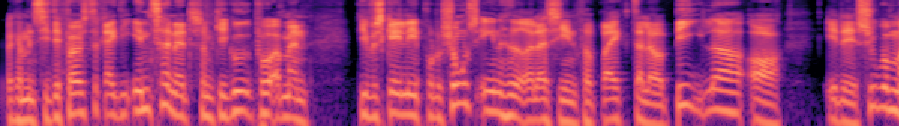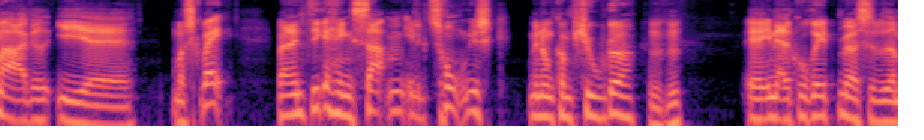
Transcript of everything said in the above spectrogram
hvad kan man sige, det første rigtige internet, som gik ud på, at man de forskellige produktionsenheder, lad os sige en fabrik, der laver biler, og et øh, supermarked i øh, Moskva, hvordan de kan hænge sammen elektronisk med nogle computere, Mhm. øh, en algoritme osv. Meget,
